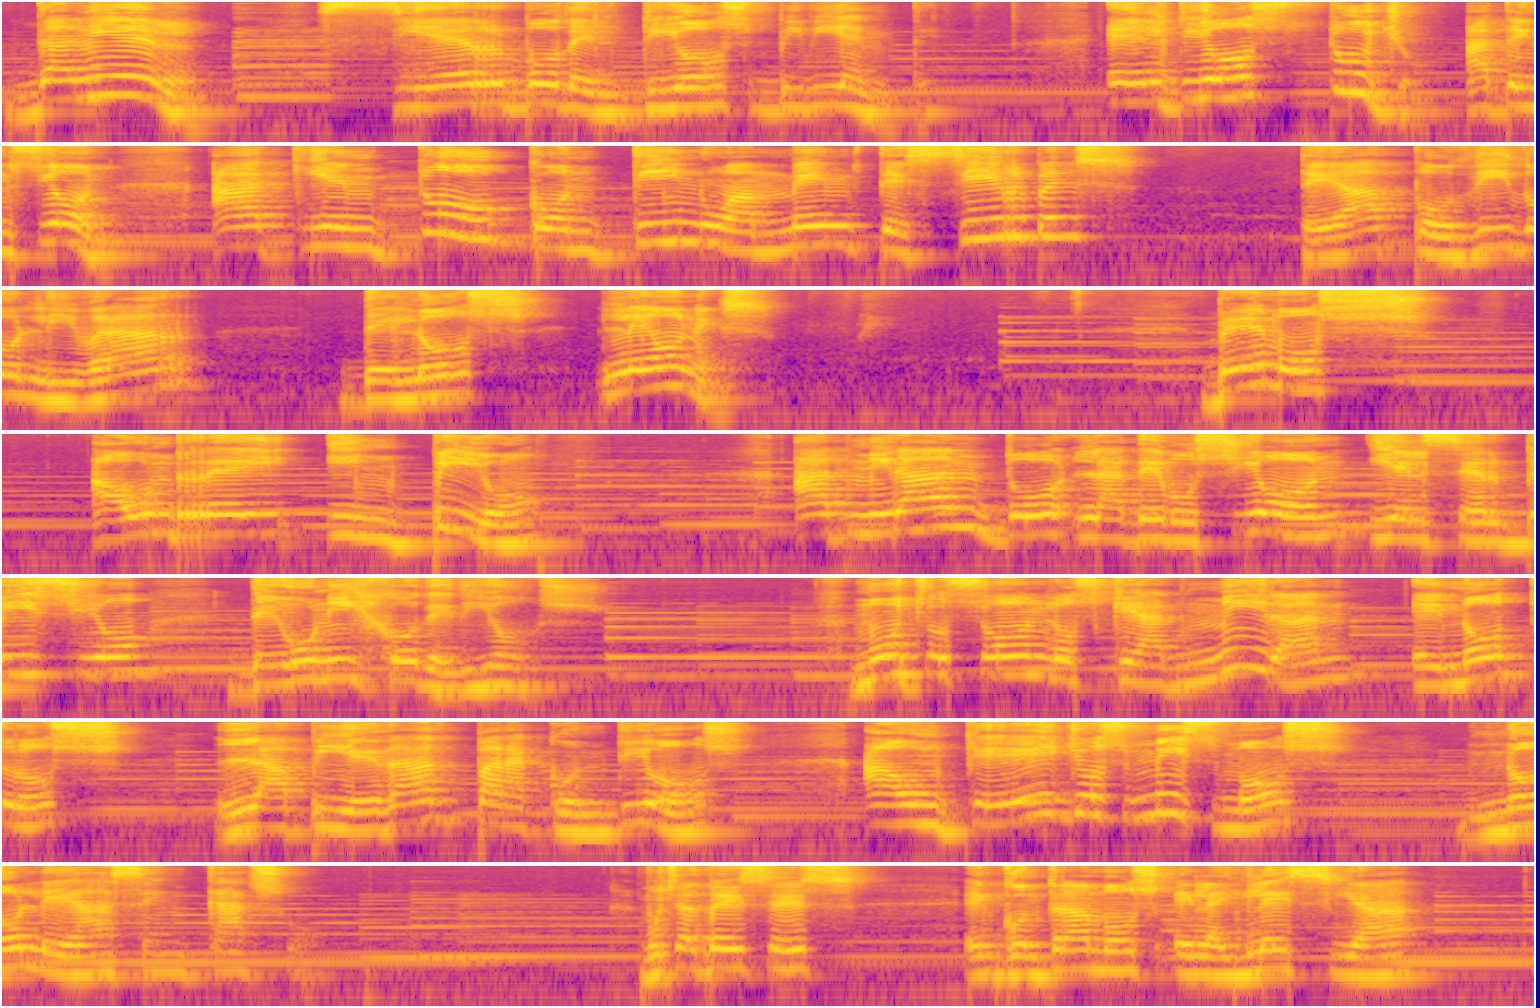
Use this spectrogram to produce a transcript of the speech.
Daniel, siervo del Dios viviente, el Dios tuyo, atención, a quien tú continuamente sirves, te ha podido librar de los leones. Vemos a un rey impío admirando la devoción y el servicio de un hijo de Dios. Muchos son los que admiran en otros la piedad para con Dios aunque ellos mismos no le hacen caso. Muchas veces encontramos en la iglesia,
